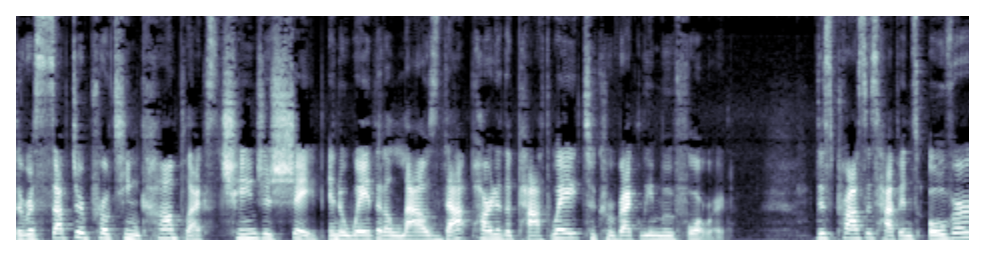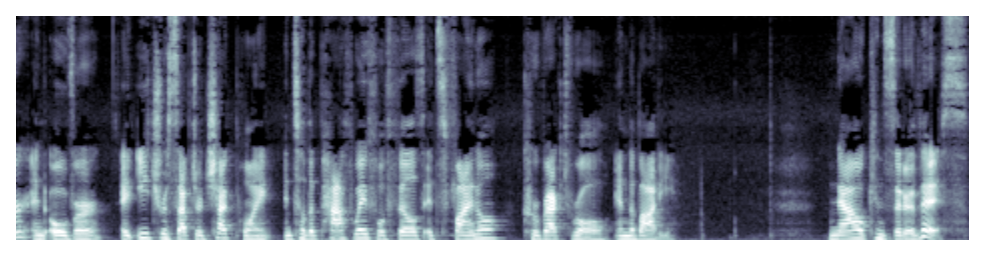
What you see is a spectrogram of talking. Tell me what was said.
the receptor protein complex changes shape in a way that allows that part of the pathway to correctly move forward. This process happens over and over at each receptor checkpoint until the pathway fulfills its final correct role in the body. Now consider this.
